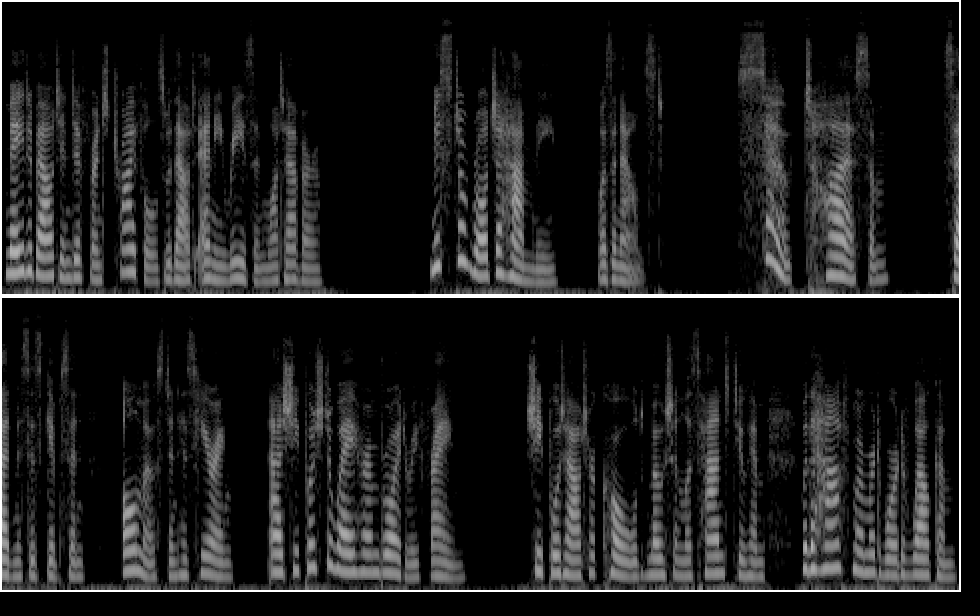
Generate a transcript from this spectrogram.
made about indifferent trifles without any reason whatever. Mr. Roger Hamley was announced. So tiresome, said Mrs. Gibson, almost in his hearing, as she pushed away her embroidery frame. She put out her cold, motionless hand to him, with a half-murmured word of welcome,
